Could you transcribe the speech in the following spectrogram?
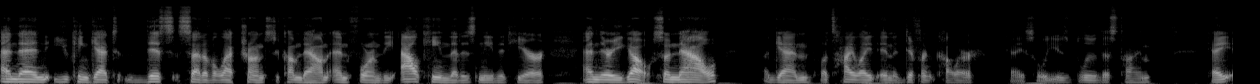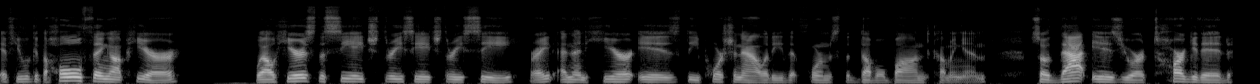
and then you can get this set of electrons to come down and form the alkene that is needed here. And there you go. So now, again, let's highlight in a different color. Okay, so we'll use blue this time. Okay, if you look at the whole thing up here, well, here's the CH3, CH3C, right? And then here is the portionality that forms the double bond coming in. So that is your targeted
